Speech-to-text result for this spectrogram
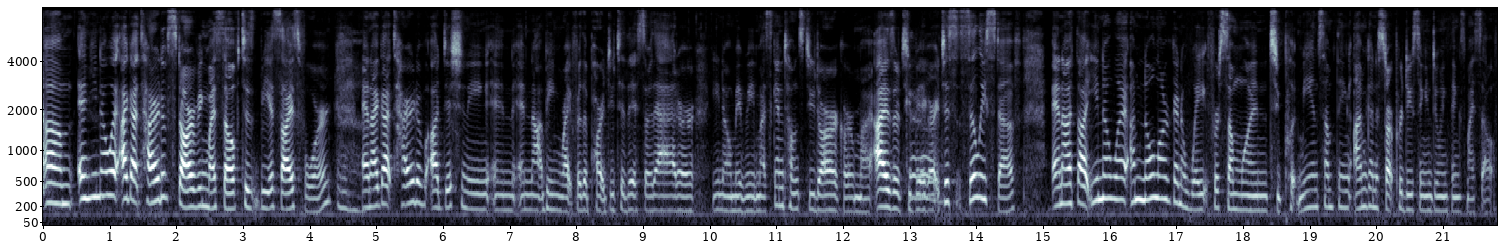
Um, and you know what? I got tired of starving myself to be a size four. And I got tired of auditioning and, and not being right for the part due to this or that, or, you know, maybe my skin tone's too dark or my eyes are too big, or just silly stuff. And I thought, you know what? I'm no longer going to wait for someone to put me in something. I'm going to start producing and doing things myself.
